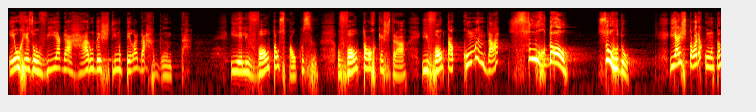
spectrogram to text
Eu resolvi agarrar o destino pela garganta. E ele volta aos palcos, volta a orquestrar e volta a comandar surdo. Surdo. E a história conta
